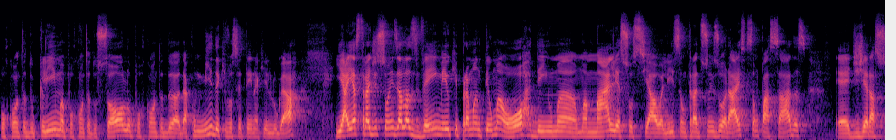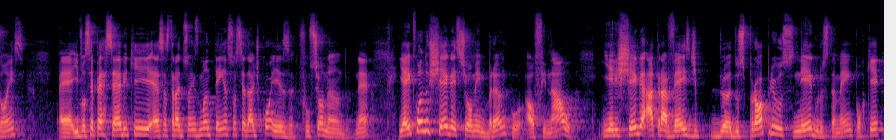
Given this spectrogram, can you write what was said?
por conta do clima, por conta do solo, por conta da, da comida que você tem naquele lugar. E aí as tradições elas vêm meio que para manter uma ordem, uma, uma malha social ali, são tradições orais que são passadas é, de gerações. É, e você percebe que essas tradições mantêm a sociedade coesa, funcionando, né? E aí quando chega esse homem branco ao final, e ele chega através de, dos próprios negros também, porque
